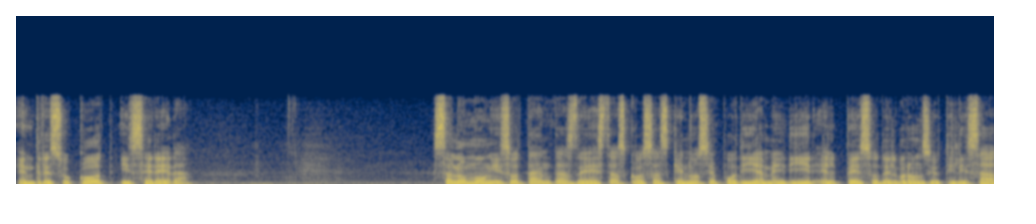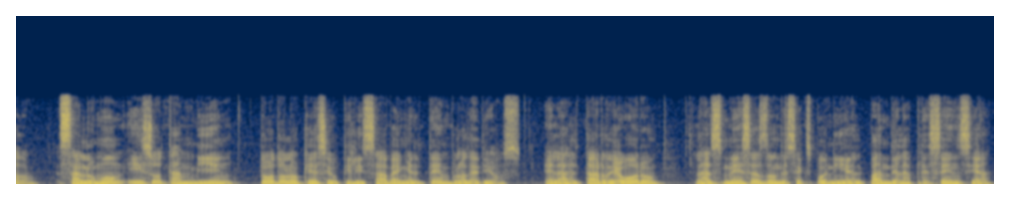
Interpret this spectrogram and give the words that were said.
entre Sucot y Sereda. Salomón hizo tantas de estas cosas que no se podía medir el peso del bronce utilizado. Salomón hizo también todo lo que se utilizaba en el templo de Dios, el altar de oro, las mesas donde se exponía el pan de la presencia,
